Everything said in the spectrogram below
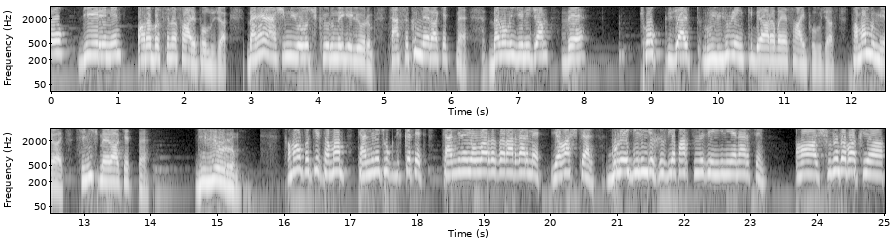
o diğerinin arabasına sahip olacak. Ben hemen şimdi yola çıkıyorum ve geliyorum. Sen sakın merak etme. Ben onu yeneceğim ve çok güzel turuncu renkli bir arabaya sahip olacağız. Tamam mı Miray? Sen hiç merak etme. Geliyorum. Tamam fakir tamam. Kendine çok dikkat et. Kendine yollarda zarar verme. Yavaş gel. Buraya gelince hız yaparsın ve zengini yenersin. Aa şuna da bak ya.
